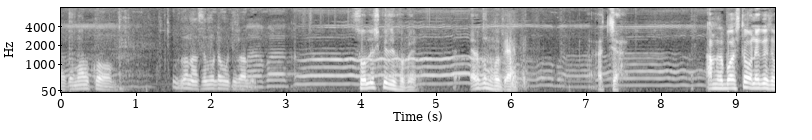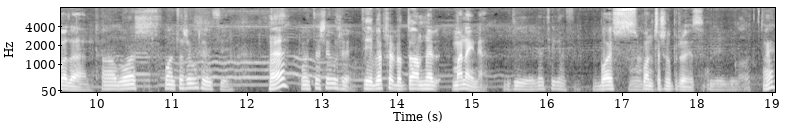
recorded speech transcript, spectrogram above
আদা মাল কম। ওজন আছে মোটামুটি ভালো চল্লিশ কেজি হবে। এরকম হবে। আচ্ছা। আপনার বয়স তো অনেক হয়েছে বাজান। হ্যাঁ, বয়স পঞ্চাশে উঠে হয়েছে। হ্যাঁ? পঞ্চাশে তো এই ব্যবসাটা তো আপনার মানাই না। জি এটা ঠিক আছে। বয়স পঞ্চাশ উপরে রয়েছে হ্যাঁ?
